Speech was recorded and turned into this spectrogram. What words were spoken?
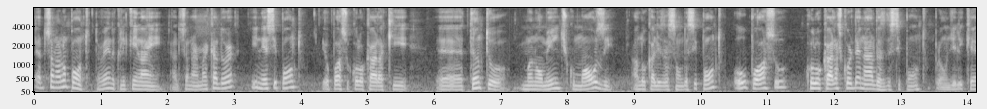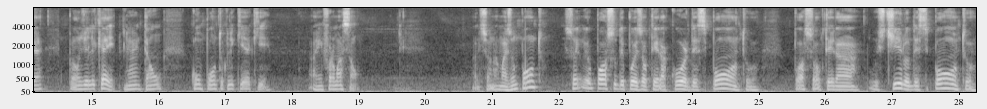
adicionar um ponto. Tá vendo? Cliquei lá em adicionar marcador e nesse ponto eu posso colocar aqui é, tanto manualmente com mouse a localização desse ponto ou posso colocar as coordenadas desse ponto para onde ele quer para onde ele quer ir. Né? Então com o ponto eu cliquei aqui a informação. Adicionar mais um ponto. Eu posso depois alterar a cor desse ponto, posso alterar o estilo desse ponto,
